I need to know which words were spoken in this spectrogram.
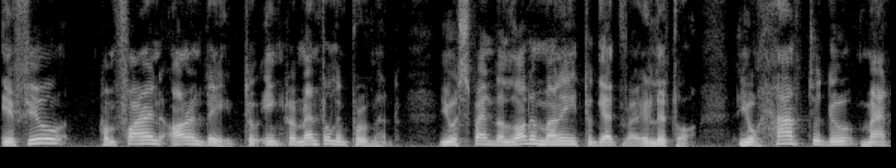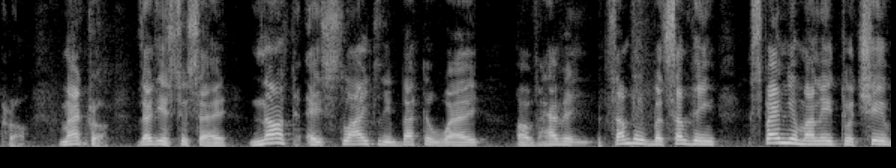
if you confine R&D to incremental improvement, you spend a lot of money to get very little. You have to do macro. Macro, that is to say, not a slightly better way of having something, but something, spend your money to achieve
